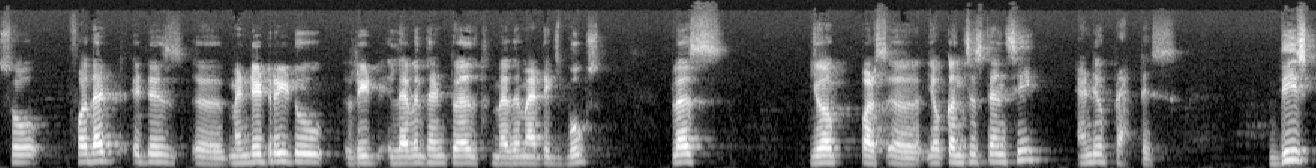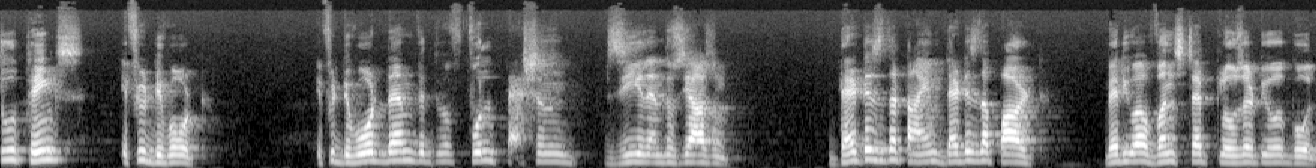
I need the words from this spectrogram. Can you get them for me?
So for that, it is uh, mandatory to read 11th and 12th mathematics books, plus your, uh, your consistency and your practice. These two things, if you devote, if you devote them with full passion, zeal, enthusiasm, that is the time, that is the part where you are one step closer to your goal,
